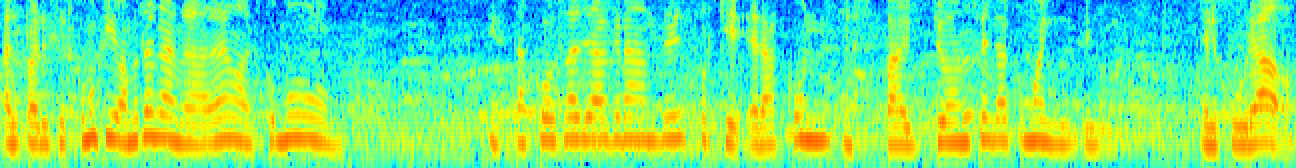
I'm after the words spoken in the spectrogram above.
Al parecer como que íbamos a ganar además como esta cosa ya grande, porque era con Spike Jones, era como el, el, jurado.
